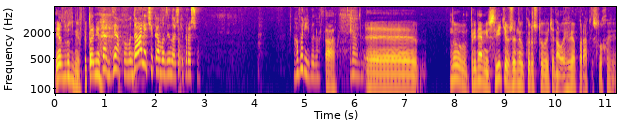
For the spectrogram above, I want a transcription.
Я зрозумів питання. Так, дякуємо. Далі чекаємо дзвіночки, прошу. Говоріть, будь ласка. А, Да, да. Е, ну, принаймні в світі вже не використовують аналогові апарати слухові.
